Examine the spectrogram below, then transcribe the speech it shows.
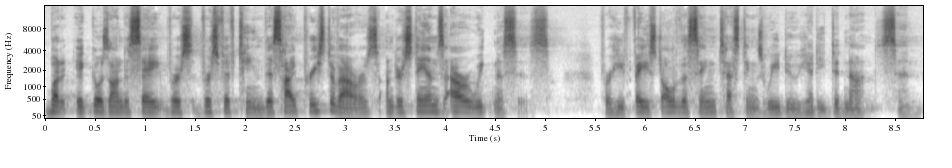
But it goes on to say, verse, verse 15, this high priest of ours understands our weaknesses, for he faced all of the same testings we do, yet he did not sin.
